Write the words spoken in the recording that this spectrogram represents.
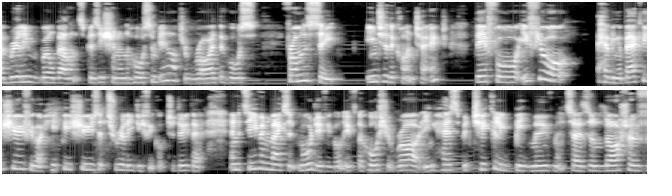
a really well balanced position on the horse and being able to ride the horse from the seat into the contact. Therefore, if you're having a back issue, if you've got hip issues, it's really difficult to do that. And it even makes it more difficult if the horse you're riding has particularly big movement. So there's a lot of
